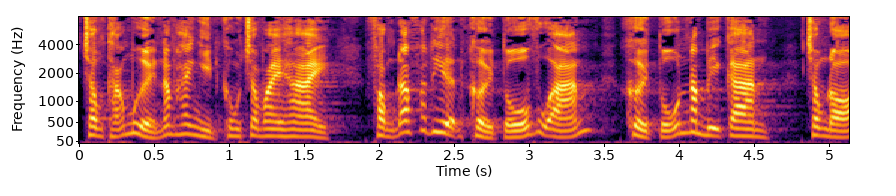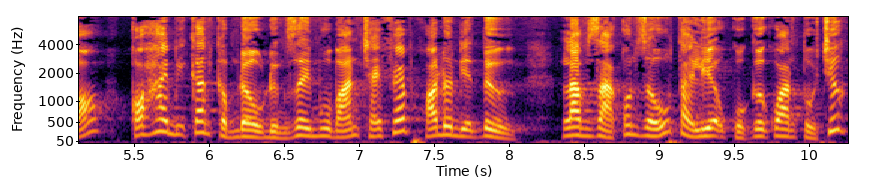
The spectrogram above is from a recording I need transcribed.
trong tháng 10 năm 2022, phòng đã phát hiện khởi tố vụ án, khởi tố 5 bị can, trong đó có hai bị can cầm đầu đường dây mua bán trái phép hóa đơn điện tử, làm giả con dấu tài liệu của cơ quan tổ chức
